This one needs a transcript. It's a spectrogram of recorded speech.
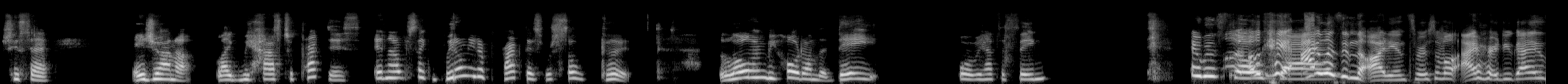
she said, Adriana, like we have to practice. And I was like, we don't need to practice. We're so good. Lo and behold, on the day where we have to sing, It was so okay. bad. I was in the audience. First of all, I heard you guys,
